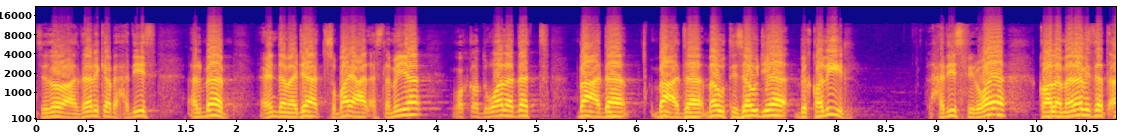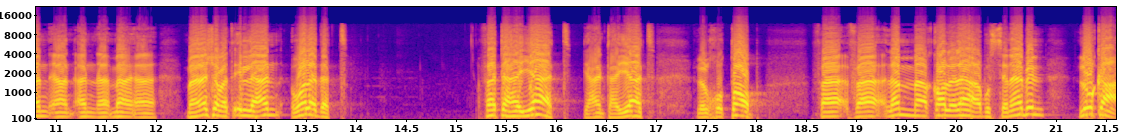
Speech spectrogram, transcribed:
استدلوا على ذلك بحديث الباب عندما جاءت سبيعة الأسلمية وقد ولدت بعد بعد موت زوجها بقليل. الحديث في رواية قال ما لبثت أن, أن, أن ما, ما نشبت إلا أن ولدت. فتهيأت يعني تهيأت للخطاب. فلما قال لها أبو السنابل لكع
